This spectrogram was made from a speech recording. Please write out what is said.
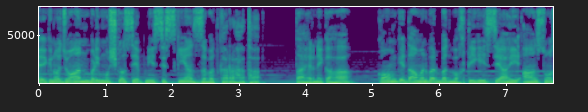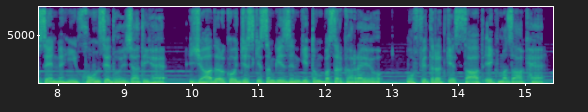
एक नौजवान बड़ी मुश्किल से अपनी सिस्कियाँ जबत कर रहा था। ताहिर ने कहा, कौम के दामन पर बदबख्ती की स्याही आंसुओं से नहीं, खून से धोई जाती है। याद रखो, जिस किस्म की ज़िंदगी तुम बसर कर रहे हो, वो फितरत के साथ एक मज़ाक है।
